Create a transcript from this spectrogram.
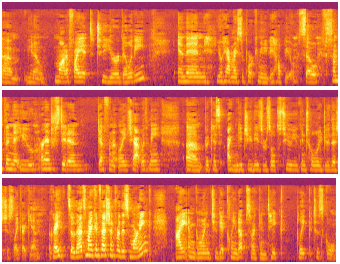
um, you know, modify it to your ability and then you'll have my support community to help you. So if something that you are interested in, definitely chat with me um, because I can get you these results too. You can totally do this just like I can. Okay, so that's my confession for this morning. I am going to get cleaned up so I can take Blake to school.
